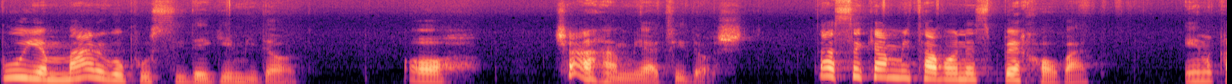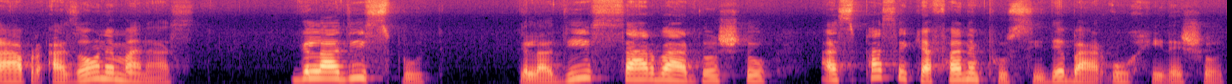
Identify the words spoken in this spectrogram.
بوی مرگ و پوسیدگی می‌داد. آه چه اهمیتی داشت. دست کم می توانست بخوابد. این قبر از آن من است. گلادیس بود. گلادیس سر برداشت و از پس کفن پوسیده بر او خیره شد.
